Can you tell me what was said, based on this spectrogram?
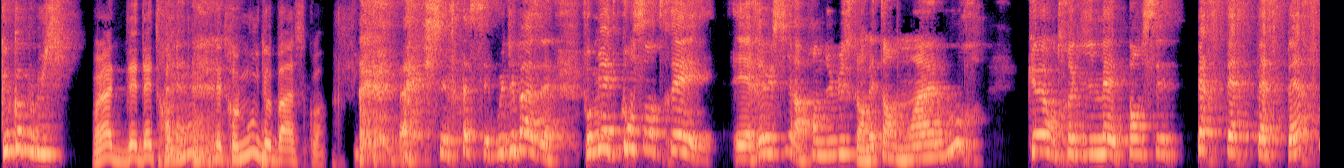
que comme lui. Voilà, d'être mou, d'être mou de base, quoi. Je sais pas, c'est mou de base. Faut mieux être concentré et réussir à prendre du muscle en mettant moins lourd que, entre guillemets, penser perf, perf, perf, perf,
